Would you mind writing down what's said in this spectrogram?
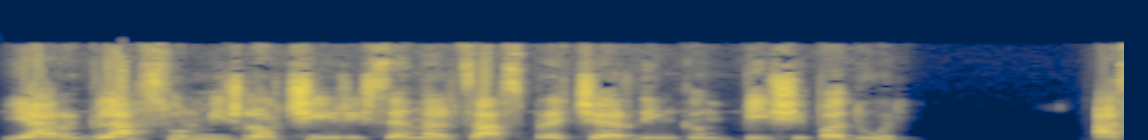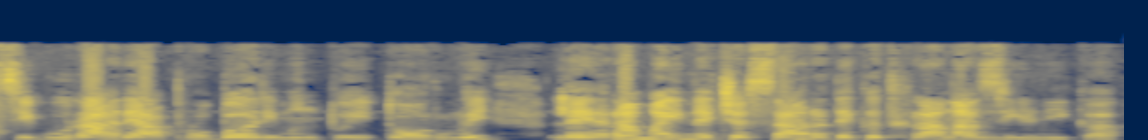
iar glasul mijlocirii se înălța spre cer din câmpii și păduri. Asigurarea aprobării Mântuitorului le era mai necesară decât hrana zilnică,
